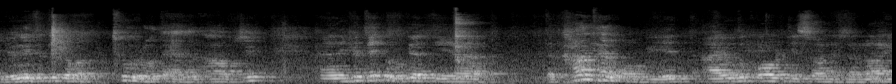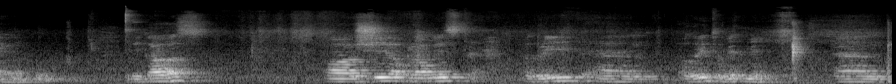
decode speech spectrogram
you need to think about to root as an object. And if you take a look at the uh, the content of it, I would call this one as a lion because uh, she promised, agreed, and agreed to meet me. And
